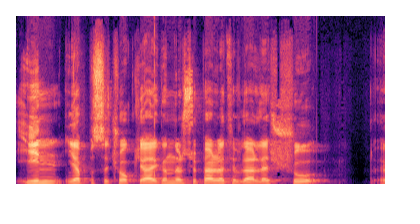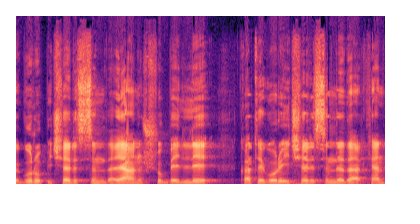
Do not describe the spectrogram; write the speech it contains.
In yapısı çok yaygındır süperlatiflerle şu e, grup içerisinde yani şu belli kategori içerisinde derken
